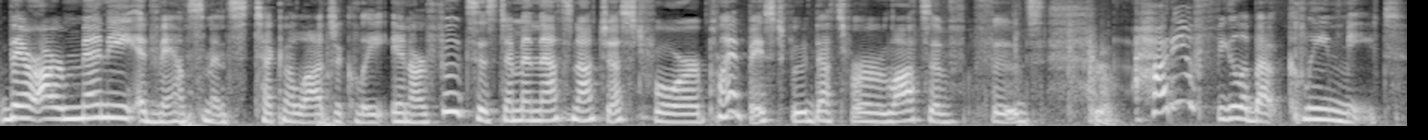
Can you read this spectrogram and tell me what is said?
there are many advancements technologically in our food system, and that's not just for plant based food, that's for lots of foods. Sure. How do you feel about clean meat?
